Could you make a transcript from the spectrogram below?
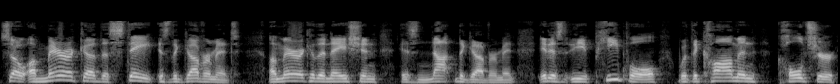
So America, the state, is the government. America, the nation, is not the government. It is the people with the common culture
